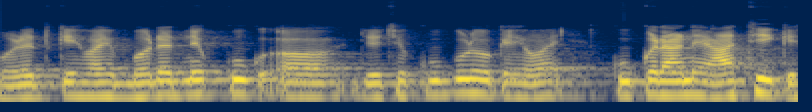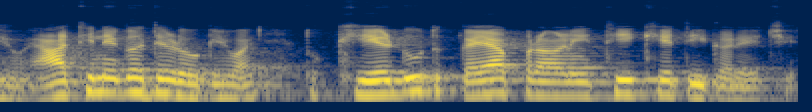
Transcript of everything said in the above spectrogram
બળદ કહેવાય, બળદને કુક જે છે કુકડો કહેવાય, કુકડાને હાથી કહેવાય, હાથીને ગધેડો કહેવાય, તો ખેડૂત કયા પ્રાણીથી ખેતી કરે છે?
